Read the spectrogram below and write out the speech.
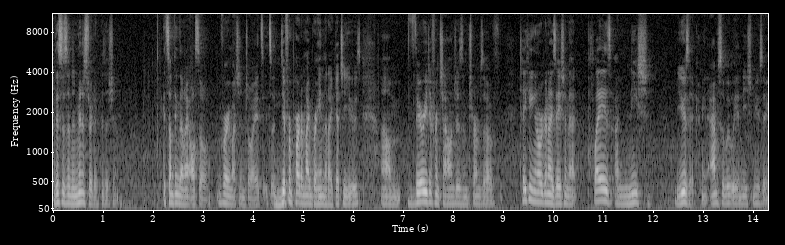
this is an administrative position. It's something that I also very much enjoy. It's, it's a different part of my brain that I get to use. Um, very different challenges in terms of taking an organization that plays a niche music. I mean, absolutely a niche music.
